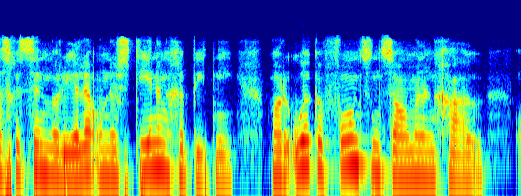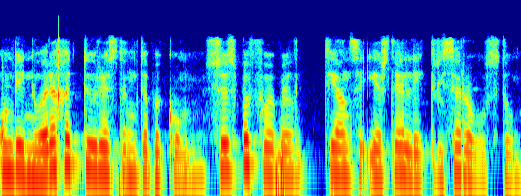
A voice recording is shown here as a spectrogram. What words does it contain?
as gesin morele ondersteuning gebied nie, maar ook 'n fondsinsameling gehou om die nodige toerusting te bekom, soos byvoorbeeld Tian se eerste elektriese rolstoel.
